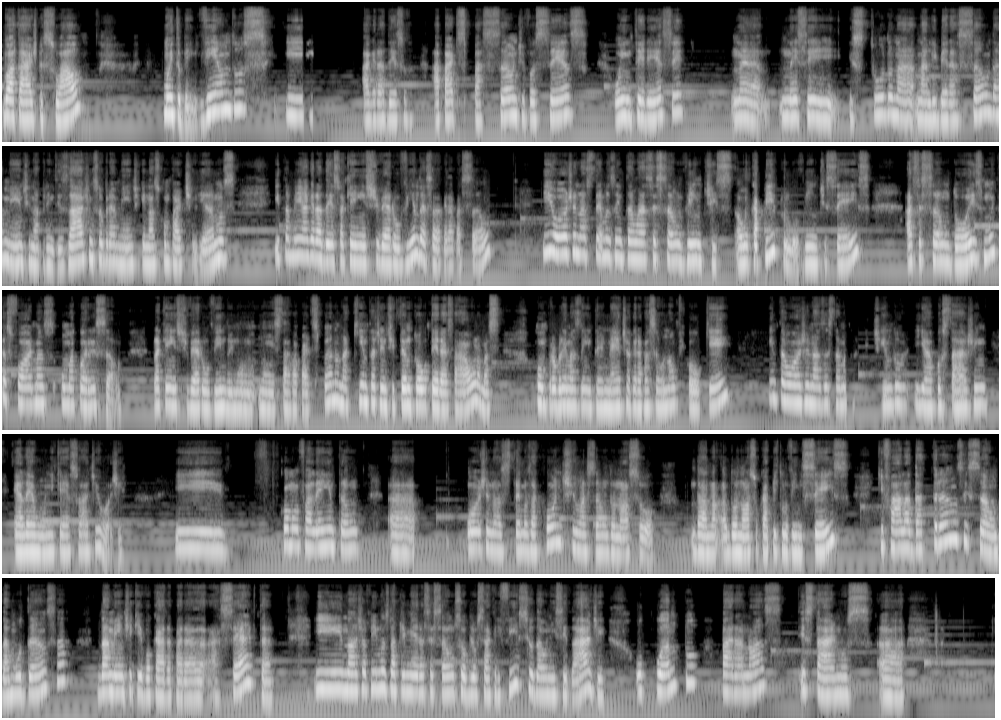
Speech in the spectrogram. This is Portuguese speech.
Boa tarde, pessoal. Muito bem-vindos e agradeço a participação de vocês, o interesse né, nesse estudo na, na liberação da mente, na aprendizagem sobre a mente que nós compartilhamos. E também agradeço a quem estiver ouvindo essa gravação. E hoje nós temos então a sessão 20, o capítulo 26, a sessão 2, muitas formas, uma correção. Para quem estiver ouvindo e não, não estava participando, na quinta a gente tentou ter essa aula, mas com problemas de internet a gravação não ficou ok. Então hoje nós estamos repetindo e a postagem ela é única, é só a de hoje. E como eu falei, então, uh, hoje nós temos a continuação do nosso, da, do nosso capítulo 26, que fala da transição, da mudança da mente equivocada para a certa. E nós já vimos na primeira sessão sobre o sacrifício da unicidade, o quanto para nós estarmos, uh,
